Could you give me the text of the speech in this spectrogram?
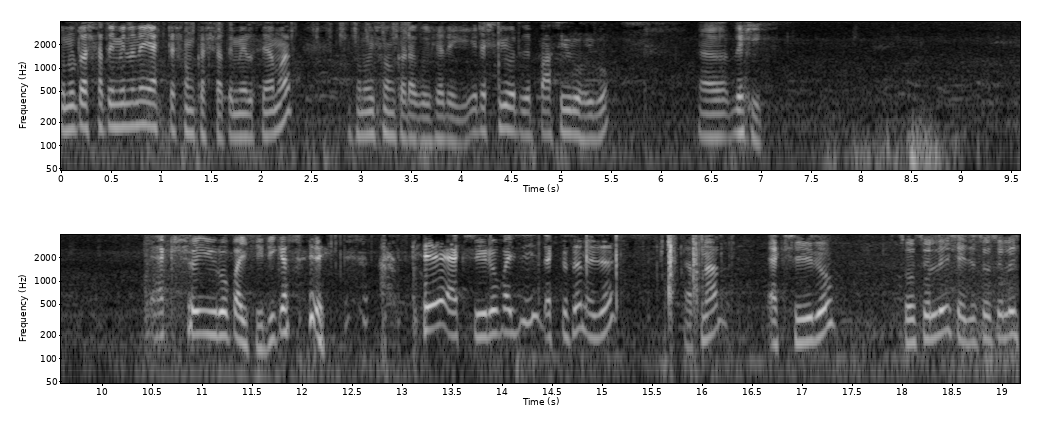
কোনোটার সাথে মিলে নেই, একটা সংখ্যার সাথে মিলছে আমার। এখন ওই সংখ্যাটা বসে দেখি। এটা শিওর যে পাঁচ ইউরো হইব। দেখি। একশো ইউরো পাইছি, ঠিক আছে? আজকে একশো ইউরো পাইছি, দেখতেছেন এই যে আপনার? একশো ইউরো চৌচল্লিশ, এই যে চৌচল্লিশ,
